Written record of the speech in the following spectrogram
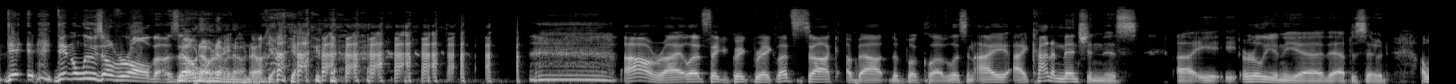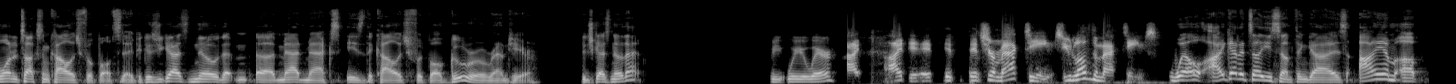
Did, not lose overall though. So no, no, no, no, no, no. Yeah, yeah. All right, let's take a quick break. Let's talk about the book club. Listen, I I kind of mentioned this uh, early in the uh, the episode. I want to talk some college football today because you guys know that uh, Mad Max is the college football guru around here. Did you guys know that? Were you, were you aware? I, I did. It, it, it's your MAC teams. You love the MAC teams. Well, I got to tell you something, guys. I am up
